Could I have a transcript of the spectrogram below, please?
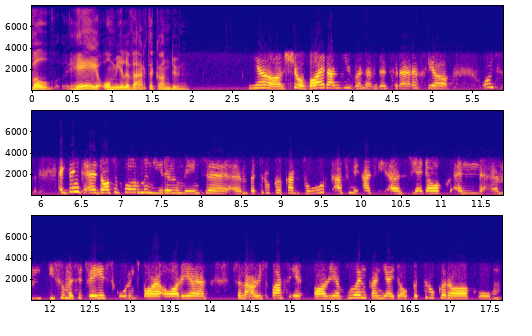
wil hê om jou werk te kan doen. Ja, sure. Baie dankie Willem. Dit is regtig ja. Ons ek dink uh, daar's 'n paar maniere hoe mense um, betrokke kan word as as as jy dalk in um, die Somerset Bay Schoolings Bar area, Solaris Pass area woon, kan jy dalk betrokke raak om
